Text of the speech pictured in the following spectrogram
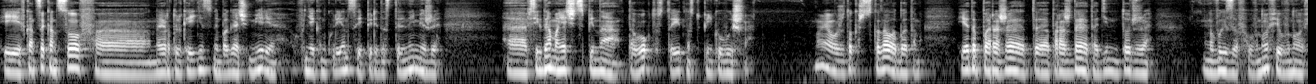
И в конце концов, э, наверное, только единственный богач в мире, вне конкуренции перед остальными же, э, всегда маячит спина того, кто стоит на ступеньку выше. Ну, я уже только что сказал об этом. И это поражает, э, порождает один и тот же вызов вновь и вновь.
